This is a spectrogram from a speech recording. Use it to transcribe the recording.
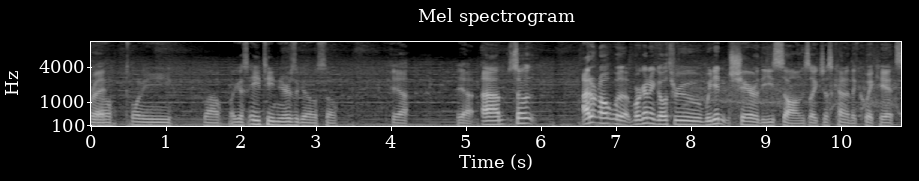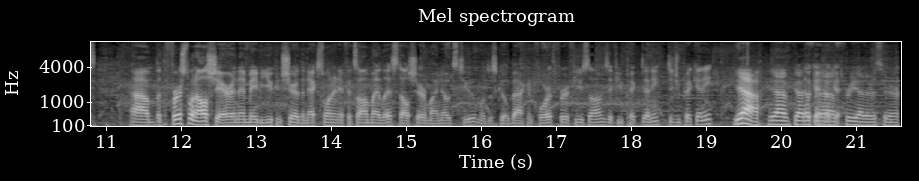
You Right. know, Twenty, well, I guess eighteen years ago. So Yeah, yeah. Um, so I don't know. uh, We're gonna go through. We didn't share these songs, like just kind of the quick hits. Um, but the first one I'll share, and then maybe you can share the next one. And if it's on my list, I'll share my notes too, and we'll just go back and forth for a few songs. If you picked any, did you pick any? yeah, yeah, I've got Okay, uh, okay. three others here.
